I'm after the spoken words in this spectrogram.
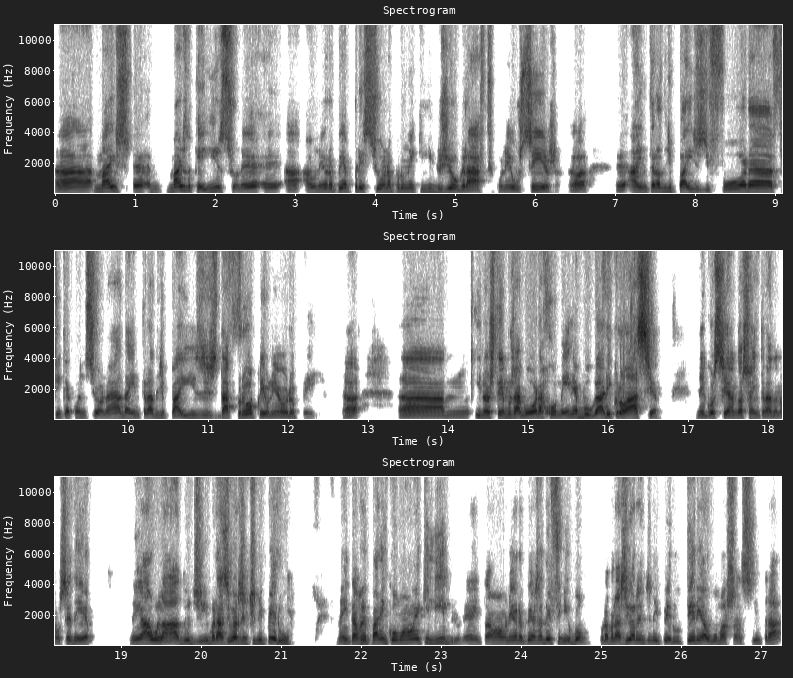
uh, mas uh, mais do que isso, né, é, a, União Europeia pressiona por um equilíbrio geográfico, né, ou seja, uh, a entrada de países de fora fica condicionada à entrada de países da própria União Europeia. Tá? e nós temos agora Romênia, Bulgária e Croácia negociando a sua entrada na OCDE, né, ao lado de Brasil, Argentina e Peru. Né? Então, reparem como há um equilíbrio. Né? Então, a União Europeia já definiu: bom, para Brasil, Argentina e Peru terem alguma chance de entrar,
